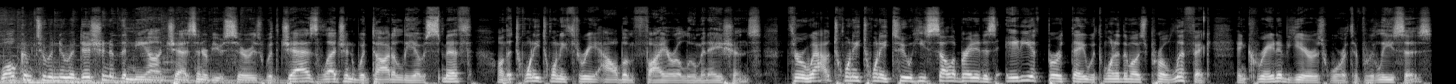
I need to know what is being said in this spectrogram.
Welcome to a new edition of the Neon Jazz interview series with jazz legend Wadada Leo Smith on the 2023 album Fire Illuminations. Throughout 2022, he celebrated his 80th birthday with one of the most prolific and creative years worth of releases.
